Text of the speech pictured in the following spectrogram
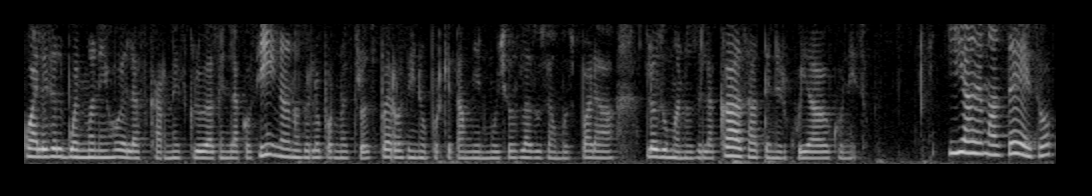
cuál es el buen manejo de las carnes crudas en la cocina, no solo por nuestros perros, sino porque también muchos las usamos para los humanos de la casa, tener cuidado con eso. Y además de eso,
